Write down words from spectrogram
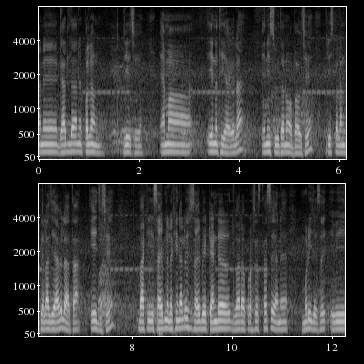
અને ગાદલા અને પલંગ જે છે એમાં એ નથી આવેલા. એની સુવિધાનો અભાવ છે. ત્રીસ પલંગ પહેલાં જે આવેલા હતા એ જ છે. બાકી સાહેબને લખીને આવ્યું છે. સાહેબે ટેન્ડર દ્વારા પ્રોસેસ થશે અને મળી જશે એવી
